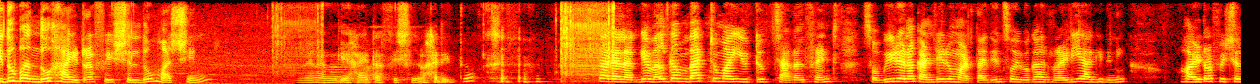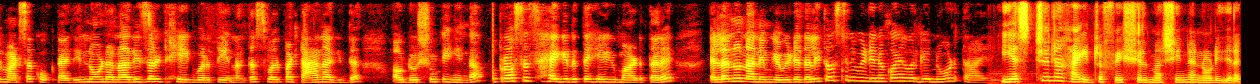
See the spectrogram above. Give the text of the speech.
ಇದು ಬಂದು ಹೈಡ್ರಾ ಫೇಶಿಯಲ್ದು ಮಷಿನ್. ನನಗೆ ಹೈಡ್ರಾ ಫೇಶಿಯಲ್ ಮಾಡಿದ್ದು. ಸರ್ ಎಲ್ಲರಿಗೆ welcome back to my YouTube channel friends so ವಿಡಿಯೋನ ಕಂಟಿನ್ಯೂ ಮಾಡ್ತಾ ಇದ್ದೀನಿ. ಸೊ ಇವಾಗ ರೆಡಿ ಆಗಿದ್ದೀನಿ. ಹೈಡ್ರಾ ಫೇಶಿಯಲ್ ಮಾಡ್ಸಕ್ ಹೋಗ್ತಾ ಇದ್ದೀನಿ. ನೋಡೋಣ ರಿಸಲ್ಟ್ ಹೇಗೆ ಬರುತ್ತೆ ಏನಂತ. ಸ್ವಲ್ಪ ಟ್ಯಾನ್ ಆಗಿದ್ದೆ ಔಟ್ಡೋರ್ ಶೂಟಿಂಗಿಂದ ಇಂದ. ಪ್ರೋಸೆಸ್ ಹೇಗಿರುತ್ತೆ ಹೇಗೆ ಮಾಡ್ತಾರೆ ಎಲ್ಲನೂ ನಾನು ನಿಮಗೆ ವಿಡಿಯೋದಲ್ಲಿ ತೋರಿಸ್ತೀನಿ. ವಿಡಿಯೋನ ಕೊನೆವರೆಗೆ ನೋಡ್ತಾ ಇದ್ದೀನಿ ಎಷ್ಟು ಜನ ಹೈಡ್ರಾ ಫೇಶಿಯಲ್ ಮಷಿನ್ನ ನೋಡಿದ್ದೀರಾ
